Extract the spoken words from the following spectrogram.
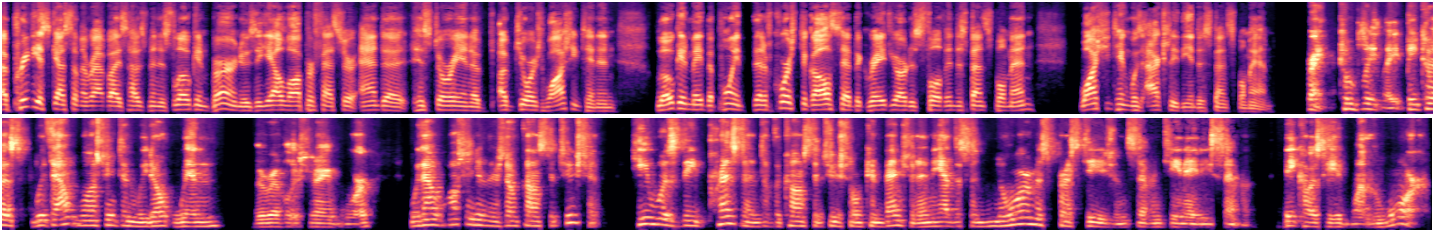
A previous guest on the rabbi's husband is Logan Beirne, who's a Yale law professor and a historian of, of George Washington. And Logan made the point that, of course, de Gaulle said the graveyard is full of indispensable men. Washington was actually the indispensable man. Right, completely. Because without Washington, we don't win the Revolutionary War. Without Washington, there's no Constitution. He was the president of the Constitutional Convention, and he had this enormous prestige in 1787 because he had won the war.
